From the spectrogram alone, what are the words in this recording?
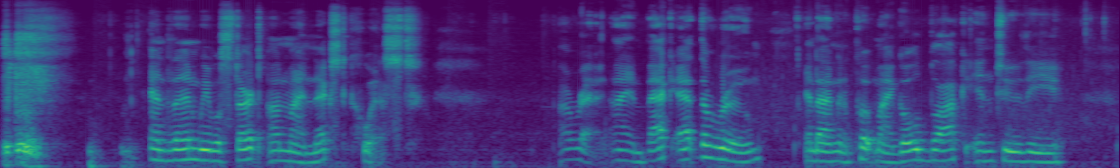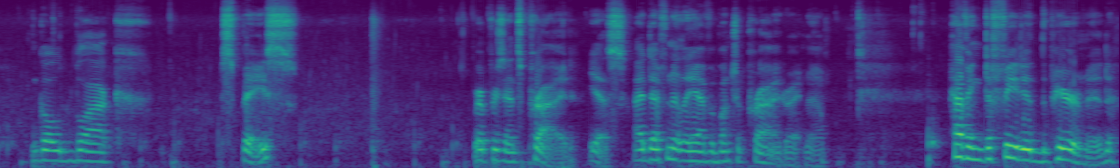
and then we will start on my next quest. Alright, I am back at the room, and I'm going to put my gold block into the gold block space. Represents pride. Yes, I definitely have a bunch of pride right now. Having defeated the pyramid.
